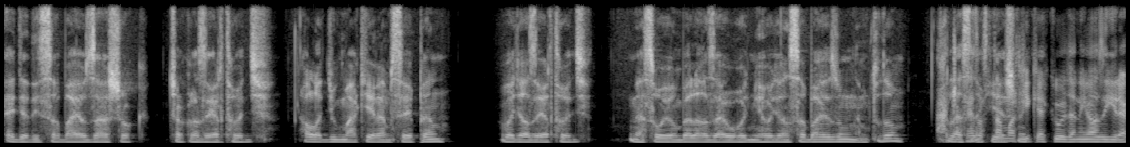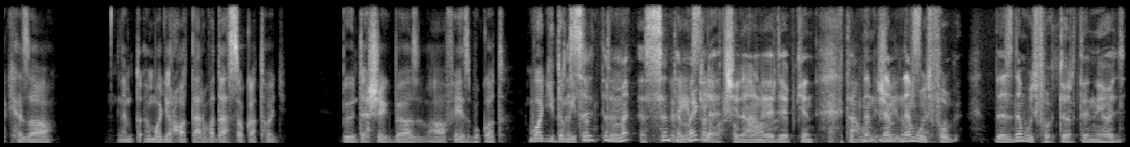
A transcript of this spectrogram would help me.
egyedi szabályozások csak azért, hogy haladjunk már kérem szépen, vagy azért, hogy ne szóljon bele az EU, hogy mi hogyan szabályozunk, nem tudom. Hát csak ez aztán majd ki kell küldeni az írekhez a, nem tudom, a magyar határvadászokat, hogy büntessék be az, a Facebookot. Vagy idomított Szerintem, ezt szerintem meg lehet csinálni egyébként. Nem, nem, nem úgy fog, de ez nem úgy fog történni, hogy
